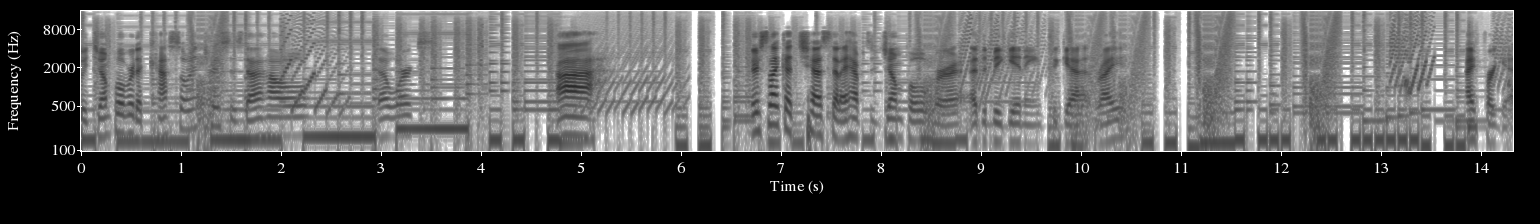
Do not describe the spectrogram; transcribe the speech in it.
We jump over the castle entrance? Is that how that works? Ah there's like a chest that I have to jump over at the beginning to get, right? I forget.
